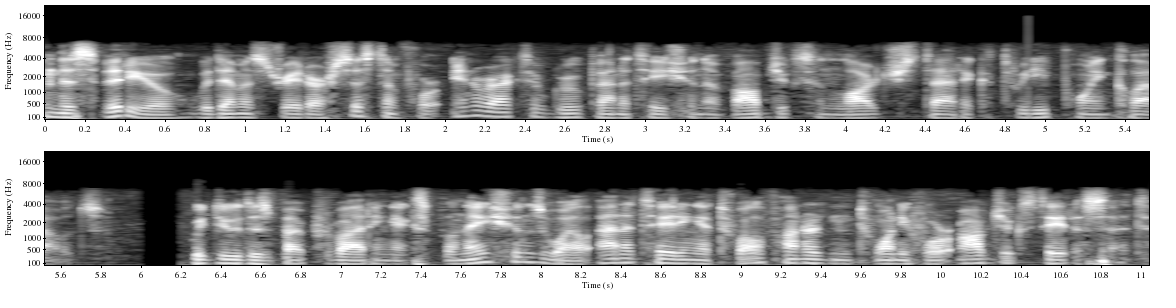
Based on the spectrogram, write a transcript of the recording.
In this video, we demonstrate our system for interactive group annotation of objects in large static 3D point clouds. We do this by providing explanations while annotating a 1224 objects dataset.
